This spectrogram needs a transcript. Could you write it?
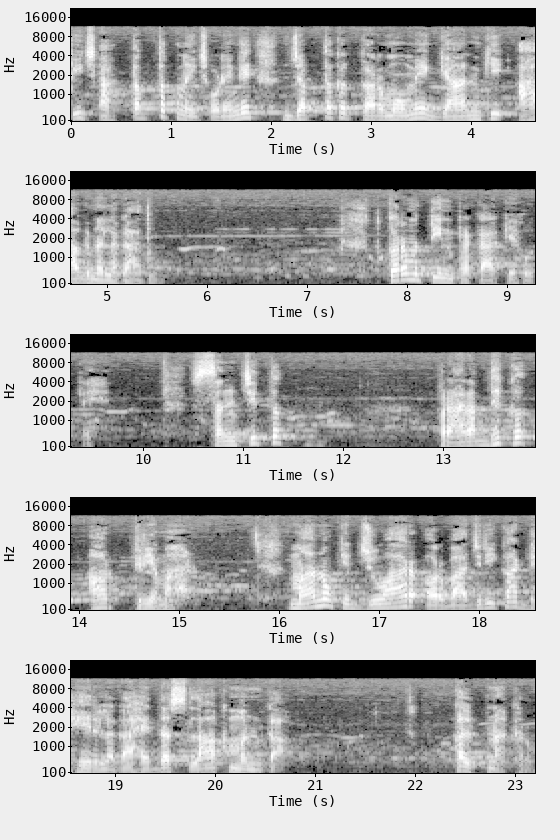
पीछा तब तक नहीं छोड़ेंगे जब तक कर्मों में ज्ञान की आग न लगा दो। तो कर्म तीन प्रकार के होते हैं, संचित, प्रारब्धिक और क्रियमाण। मानो कि ज्वार और बाजरी का ढेर लगा है दस लाख मन का। कल्पना करो,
